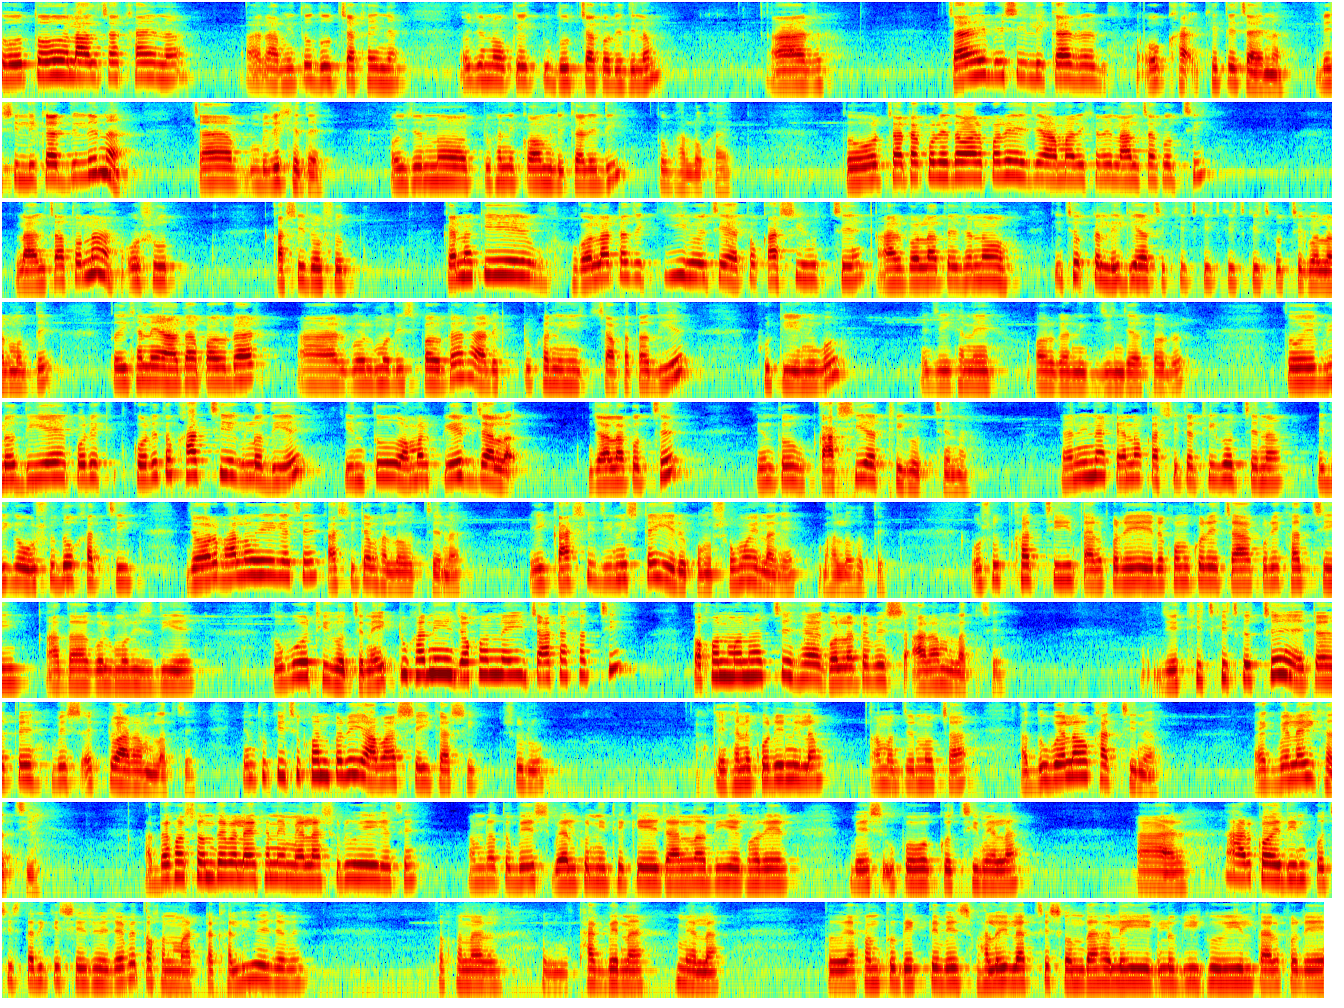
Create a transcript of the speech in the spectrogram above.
তো তো লাল চা খায় না, আর আমি তো দুধ চা খাই না, ওই জন্য ওকে একটু দুধ চা করে দিলাম। আর চায়ে বেশি লিকার ও খেতে চায় না, বেশি লিকার দিলে না চা রেখে দেয়, ওই জন্য একটুখানি কম লিকারে দিই, তো ভালো খায়। তো ওর চাটা করে দেওয়ার পরে এই যে আমার এখানে লাল চা করছি, লাল চা তো না, ওষুধ, কাশির ওষুধ, কেন কি গলাটা যে কি হয়েছে, এত কাশি হচ্ছে, আর গলাতে যেন কিছু একটা লেগে আছে খিচখিচ খিচখিচ করছে গলার মধ্যে। তো এখানে আদা পাউডার আর গোলমরিচ পাউডার আর একটুখানি চা পাতা দিয়ে ফুটিয়ে নিব। এই যে এখানে অর্গানিক জিঞ্জার পাউডার তো এগুলো দিয়ে করে করে তো খাচ্ছি এগুলো দিয়ে, কিন্তু আমার পেট জ্বালা জ্বালা করছে, কিন্তু কাশি আর ঠিক হচ্ছে না। জানি না কেন কাশিটা ঠিক হচ্ছে না। এদিকে ওষুধও খাচ্ছি। জ্বর ভালো হয়ে গেছে, কাশিটা ভালো হচ্ছে না। এই কাশি জিনিসটাই এরকম, সময় লাগে ভালো হতে। ওষুধ খাচ্ছি, তারপরে এরকম করে চা করে খাচ্ছি, আদা, গোলমরিচ দিয়ে। তবুও ঠিক হচ্ছে না। একটুখানি যখন এই চাটা খাচ্ছি, তখন মনে হচ্ছে হ্যাঁ গলাটা বেশ আরাম লাগছে। যে খিচখিচ করছে, এটাতে বেশ একটু আরাম লাগছে। কিন্তু কিছুক্ষণ পরেই আবার সেই কাশি শুরু। তো এখানে করে নিলাম আমার জন্য চা। আর দুবেলাও খাচ্ছি না, একবেলাই খাচ্ছি। আর দেখো সন্ধেবেলা এখানে মেলা শুরু হয়ে গেছে। আমরা তো বেশ ব্যালকনি থেকে জানলা দিয়ে ঘরের বেশ উপভোগ করছি মেলা। আর আর কয়দিন পঁচিশ তারিখে শেষ হয়ে যাবে, তখন মাঠটা খালি হয়ে যাবে। তখন আর থাকবে না মেলা। তো এখন তো দেখতে বেশ ভালোই লাগছে, সন্ধ্যা হলেই এগুলো বিগ হুইল তারপরে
